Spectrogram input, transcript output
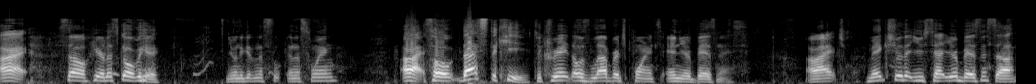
All right, so here, let's go over here. You want to get in the, in the swing? All right, so that's the key to create those leverage points in your business. All right, make sure that you set your business up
